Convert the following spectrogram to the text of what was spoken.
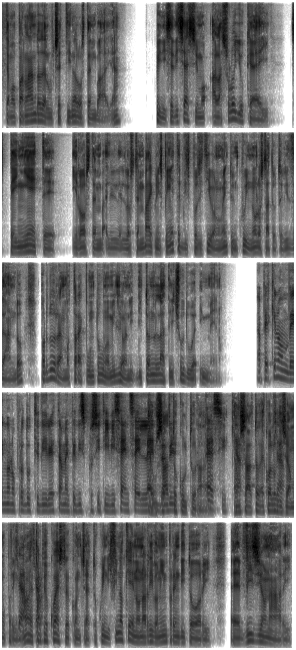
Stiamo parlando della lucettina allo stand-by. Eh? Quindi se dicessimo alla solo UK spegnete lo stand-by, lo stand-by, quindi spegnete il dispositivo nel momento in cui non lo state utilizzando, produrremmo 3.1 milioni di tonnellate di CO2 in meno. Ma perché non vengono prodotti direttamente dispositivi senza il LED? È un salto di... culturale. Eh sì, chiaro, è, salto, è quello chiaro, che dicevamo prima, chiaro, no? è proprio questo il concetto. Quindi fino a che non arrivano imprenditori eh, visionari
